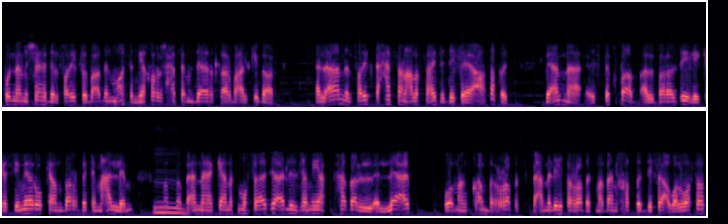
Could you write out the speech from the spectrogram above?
كنا نشاهد الفريق في بعض المواسم يخرج حتى من دائرة الأربعة الكبار. الآن الفريق تحسن على الصعيد الدفاعي. أعتقد بأن استقطاب البرازيلي كاسيميرو كان ضربة معلم بأنها كانت مفاجأة للجميع. هذا اللاعب هو من قام بالربط بعملية الربط ما بين خط الدفاع والوسط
